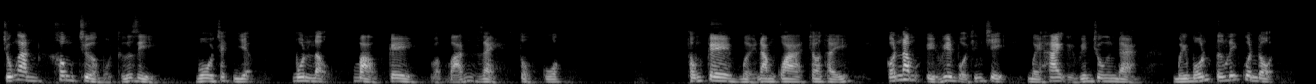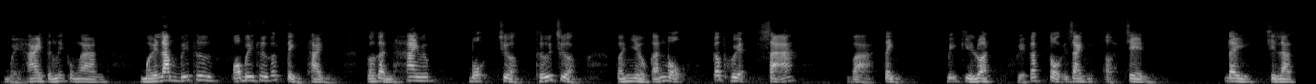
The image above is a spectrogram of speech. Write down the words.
Chúng ăn không chừa một thứ gì, vô trách nhiệm, buôn lậu, bảo kê và bán rẻ tổ quốc. Thống kê 10 năm qua cho thấy có 5 ủy viên Bộ Chính trị, 12 ủy viên Trung ương Đảng, 14 tướng lĩnh quân đội, 12 tướng lĩnh công an, 15 bí thư, phó bí thư các tỉnh thành và gần 20 bộ trưởng, thứ trưởng và nhiều cán bộ cấp huyện, xã và tỉnh bị kỷ luật vì các tội danh ở trên. Đây chỉ là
